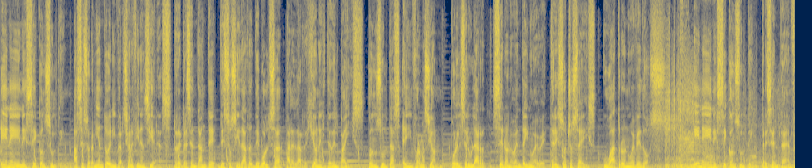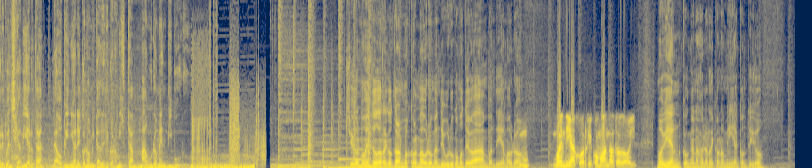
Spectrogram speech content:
NNC Consulting, asesoramiento en inversiones financieras, representante de Sociedad de Bolsa para la región este del país. Consultas e información por el celular 099-386-492. NNC Consulting presenta en frecuencia abierta la opinión económica del economista Mauro Mendiburu. Llegó el momento de reencontrarnos con Mauro Mendiburu. ¿Cómo te va? Buen día, Mauro. Mm, buen día, Jorge. ¿Cómo anda todo hoy? Muy bien, con ganas de hablar de economía contigo.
